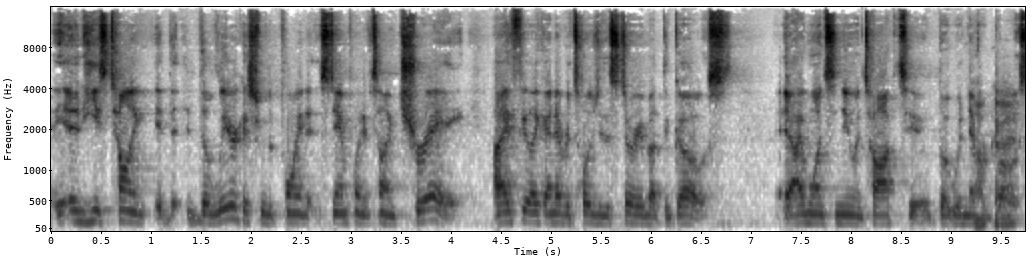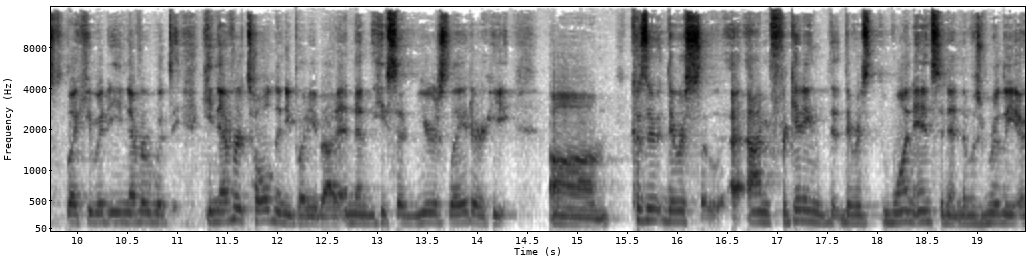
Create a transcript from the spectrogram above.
and he's telling the, the lyric is from the point standpoint of telling Trey. I feel like I never told you the story about the ghost. I once knew and talked to, but would never Okay. boast. Like he would, he never would, he never told anybody about it. And then he said years later, he, um, because there, there was, I'm forgetting, th- there was one incident that was really uh,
